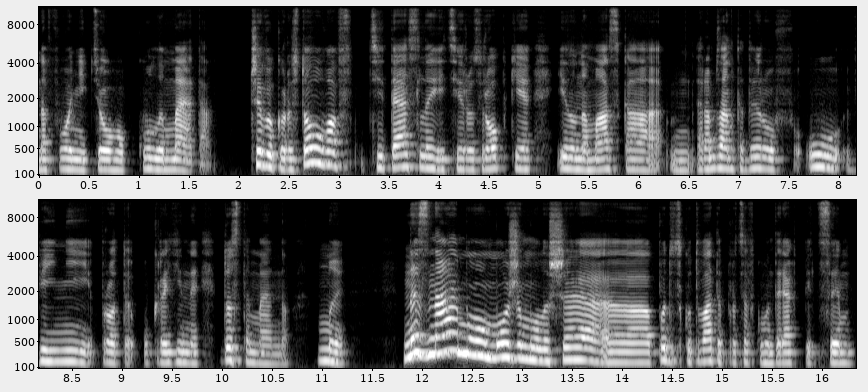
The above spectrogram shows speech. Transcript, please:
на фоні цього кулемета. Чи використовував ці Тесли і ці розробки Ілона Маска Рамзан Кадиров у війні проти України достеменно? Ми не знаємо, можемо лише е, подискутувати про це в коментарях під цим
